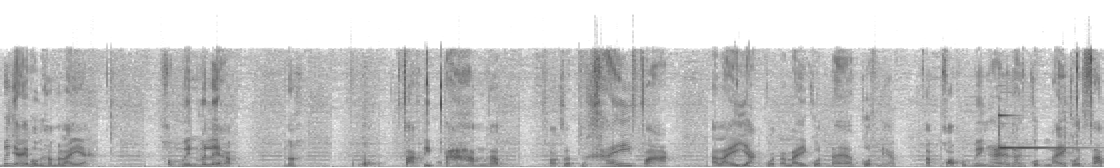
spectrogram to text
เพื่อนอยากให้ผมทำอะไรอะ่ะคอมเมนต์ไว้เลยครับเนาะฝากติดตามครับฝากซับสไครต์ฝากอะไรอยากกดอะไรกดได้ก็กดเลยครับซัพพอร์ตผมง่ายๆด้วยการกดไลค์กดซับ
